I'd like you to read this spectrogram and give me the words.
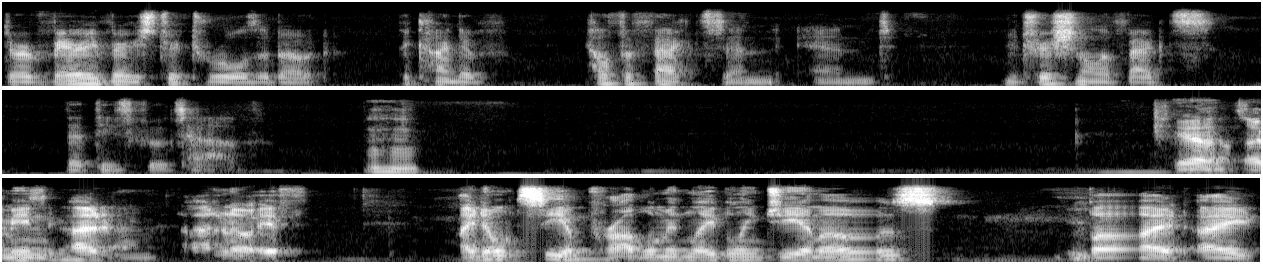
There are very, very strict rules about the kind of health effects and, and nutritional effects that these foods have. hmm Yeah, I mean, I, I don't know if I don't see a problem in labeling GMOs, but I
